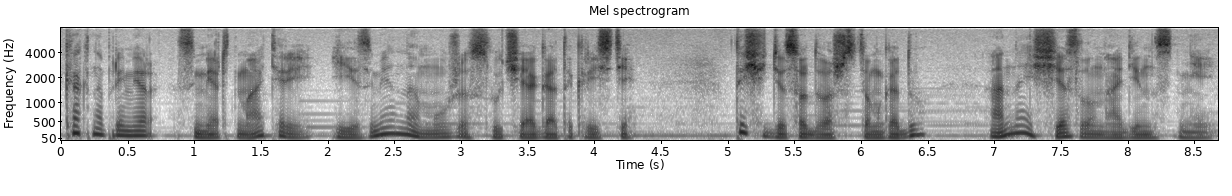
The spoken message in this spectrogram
как, например, смерть матери и измена мужа в случае Агаты Кристи. В 1926 году она исчезла на 11 дней.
